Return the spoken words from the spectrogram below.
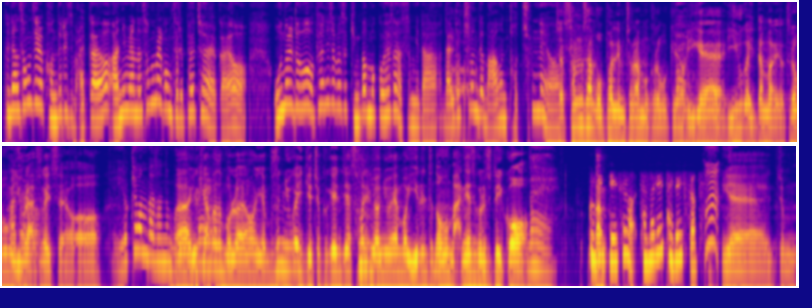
그냥 성질 건드리지 말까요? 아니면 선물 공세를 펼쳐야 할까요? 오늘도 편의점에서 김밥 먹고 회사 왔습니다. 날도 추운데 마음은 더 춥네요. 아. 자, 3358님 전화 한번 걸어볼게요. 어. 네. 이게 이유가 있단 말이에요. 들어보면 맞아요. 이유를 알 수가 있어요. 네, 이렇게만 봐서는 아, 모르는데 이렇게 한 번은 몰라요. 예, 무슨 이유가 있겠죠. 그게 이제 설 연휴에 뭐 일을 더 너무 많이 해서 그럴 수도 있고, 음. 네. 남, 고객께서 전화를 받을 수 없습니다. 예, 좀안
